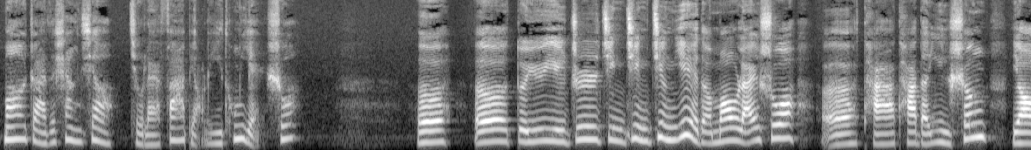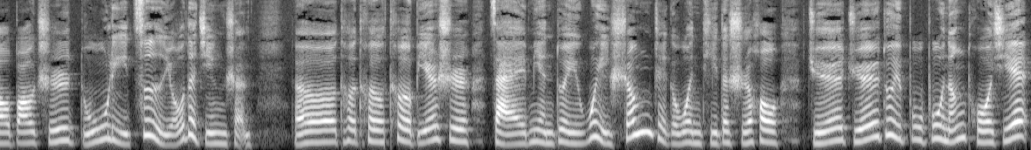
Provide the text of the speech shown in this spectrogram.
猫爪子上校就来发表了一通演说。呃呃，对于一只静静敬业的猫来说，呃，它它的一生要保持独立自由的精神。呃，特特特别是在面对卫生这个问题的时候，绝绝对不不能妥协。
